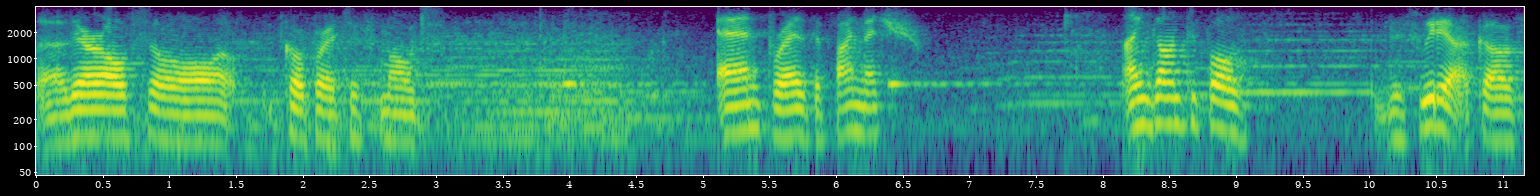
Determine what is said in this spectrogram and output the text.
uh, there are also cooperative modes. and press the find match. I'm going to pause this video because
